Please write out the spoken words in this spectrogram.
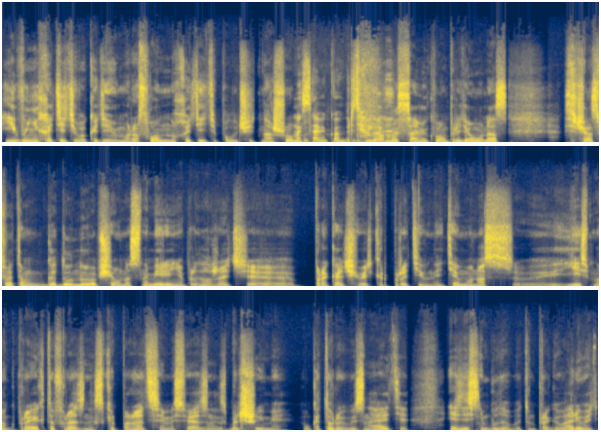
и вы не хотите в Академию марафон, но хотите получить наш опыт... Мы сами к вам придем. Да, мы сами к вам придем. У нас Сейчас в этом году, ну и вообще у нас намерение продолжать э, прокачивать корпоративные темы. У нас э, есть много проектов разных с корпорациями, связанных с большими, у которых вы знаете. Я здесь не буду об этом проговаривать.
